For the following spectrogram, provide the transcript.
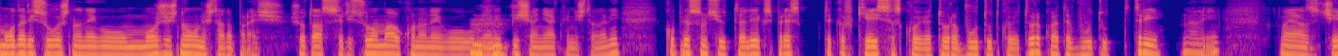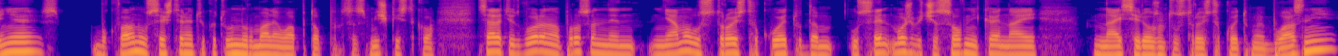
мога да рисуваш на него, можеш много неща да правиш. Защото аз рисувам малко на него, Мгм. нали, пиша някакви неща. Нали. Купил съм си от AliExpress такъв кейс с клавиатура, Bluetooth клавиатура, която е Bluetooth 3. Нали. Ма няма значение. Буквално усещането е като нормален лаптоп с мишка и с такова. Сега да ти отговоря на въпроса, не, няма устройство, което да, освен, може би часовника е най- най-сериозното устройство, което ме блазни.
